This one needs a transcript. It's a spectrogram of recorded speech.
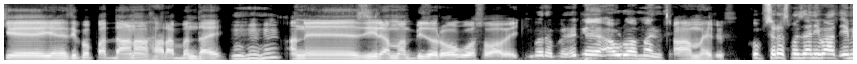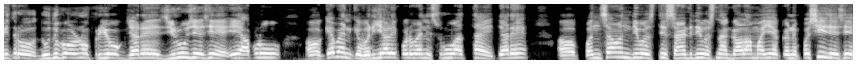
કે એનાથી પપ્પા દાણા સારા બંધાય. અને જીરામાં બીજો રોગ ઓછો આવે બરોબર. એટલે આવડું આ માર્યું હા માર્યું ખૂબ સરસ મજાની વાત. એ મિત્રો દૂધ ગોળનો પ્રયોગ જ્યારે જીરું જે છે એ આપણું કહેવાય ને કે વરિયાળી પડવાની શરૂઆત થાય ત્યારે પંચાવન દિવસથી સાઠ દિવસના ગાળામાં એક અને પછી જે છે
